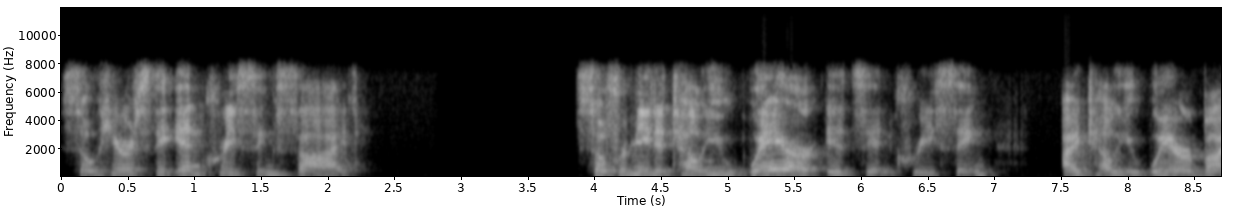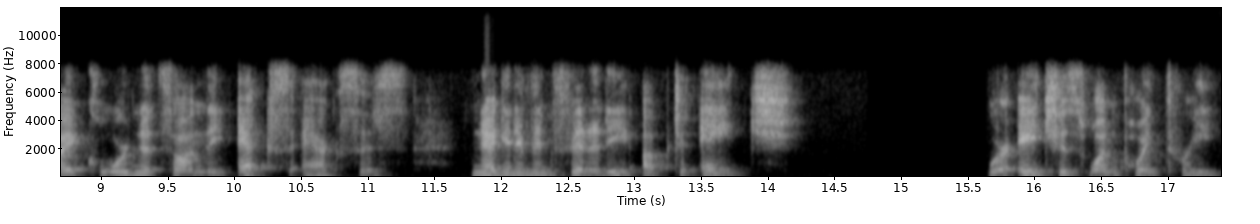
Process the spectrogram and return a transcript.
So here's the increasing side. So for me to tell you where it's increasing, I tell you where by coordinates on the x-axis, negative infinity up to h where H is 1.3.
